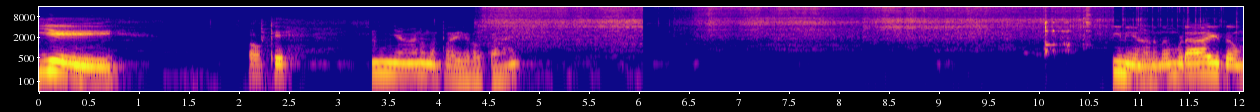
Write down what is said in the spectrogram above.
ഏ ഓക്കെ. ഇനി ഞാനൊന്ന് ട്രൈ ചെയ്ത് നോക്കാനേ ഇനിയാണ് നമ്മുടെ ആയുധം.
